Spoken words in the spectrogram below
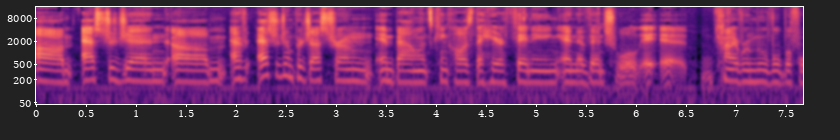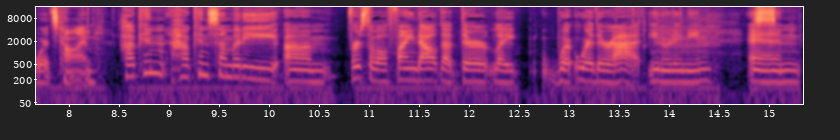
Um, estrogen, um, estrogen progesterone imbalance can cause the hair thinning and eventual it, it, kind of removal before it's time. How can how can somebody um, first of all find out that they're like wh- where they're at? You know what I mean? And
